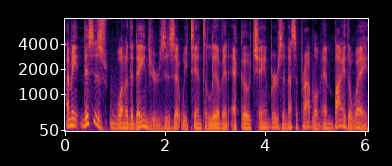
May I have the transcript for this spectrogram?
I mean, this is one of the dangers is that we tend to live in echo chambers, and that's a problem. And by the way,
